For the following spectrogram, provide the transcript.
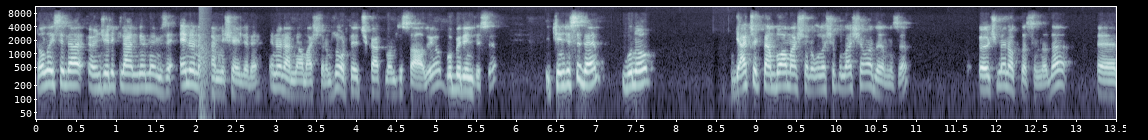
Dolayısıyla önceliklendirmemizi en önemli şeyleri, en önemli amaçlarımızı ortaya çıkartmamızı sağlıyor. Bu birincisi. İkincisi de bunu gerçekten bu amaçlara ulaşıp ulaşamadığımızı ölçme noktasında da e,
